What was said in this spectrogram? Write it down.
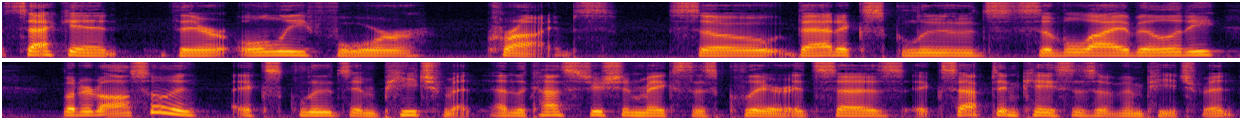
Second, they're only for crimes. So that excludes civil liability but it also excludes impeachment. And the Constitution makes this clear. It says, except in cases of impeachment.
